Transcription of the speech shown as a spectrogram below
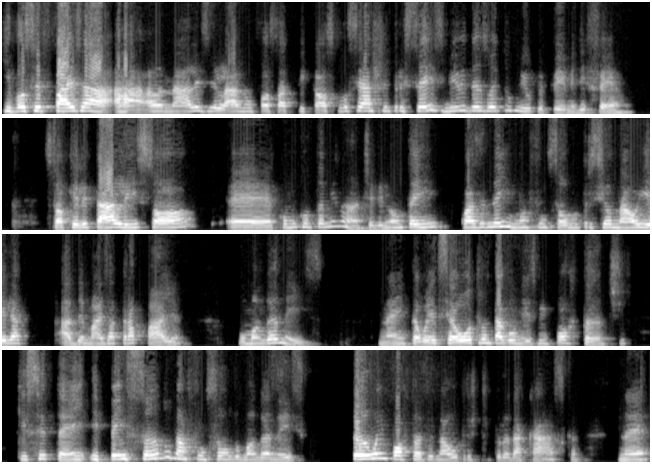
Que você faz a, a, análise lá no fosfato bicálcico, você acha entre 6 mil e 18 mil ppm de ferro. Só que ele está ali só é, como contaminante. Ele não tem quase nenhuma função nutricional e ele, ademais, atrapalha o manganês. Né? Então, esse é outro antagonismo importante que se tem. E pensando na função do manganês tão importante na outra estrutura da casca, né?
